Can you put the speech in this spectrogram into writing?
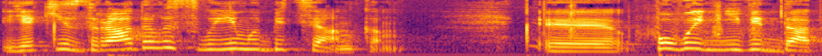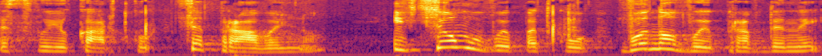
які зрадили своїм обіцянкам, е, повинні віддати свою картку, це правильно. І в цьому випадку воно виправданий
